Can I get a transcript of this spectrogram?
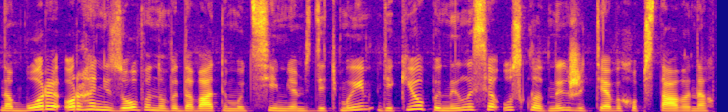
Набори організовано видаватимуть сім'ям з дітьми, які опинилися у складних життєвих обставинах.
